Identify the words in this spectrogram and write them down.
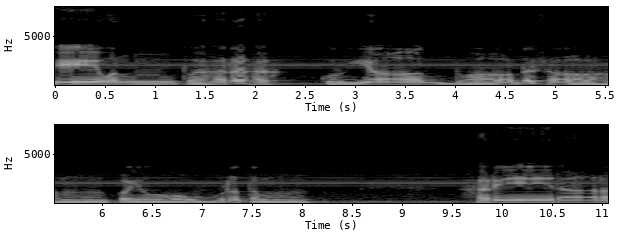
एवं त्वहरः कुर्याद्द्वादशाहं पयोव्रतम् हरेराराधनं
